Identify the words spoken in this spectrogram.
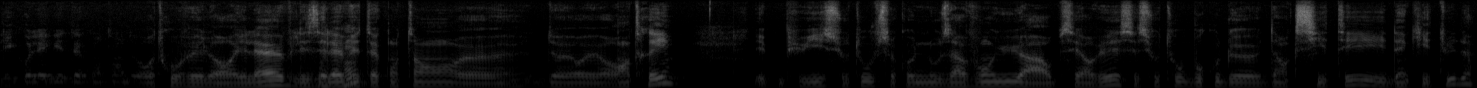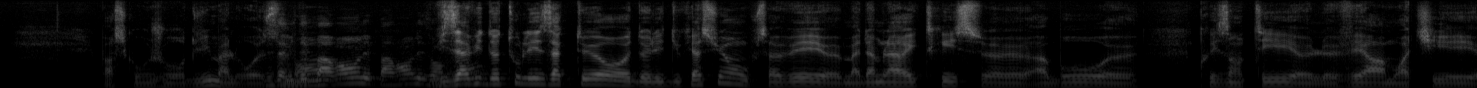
les collègues étaient contents de retrouver leurs élèves, les élèves mhm. étaient contents euh, de rentrer. Et puis surtout, ce que nous avons eu à observer, c'est surtout beaucoup d'anxiété et d'inquiétude. Parce qu'aujourd'hui, malheureusement... Vis-à-vis des parents, les parents, les enfants Vis-à-vis de tous les acteurs de l'éducation. Vous savez, Madame la rectrice a beau présenter le verre à moitié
